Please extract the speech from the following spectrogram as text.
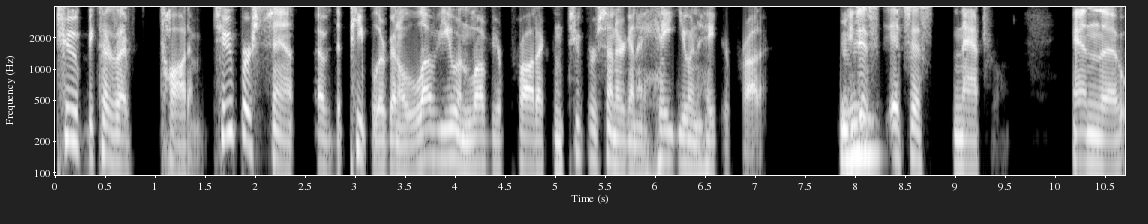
two, because I've taught him, 2% of the people are going to love you and love your product, and 2% are going to hate you and hate your product. You Mhm. just, it's just natural. And the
